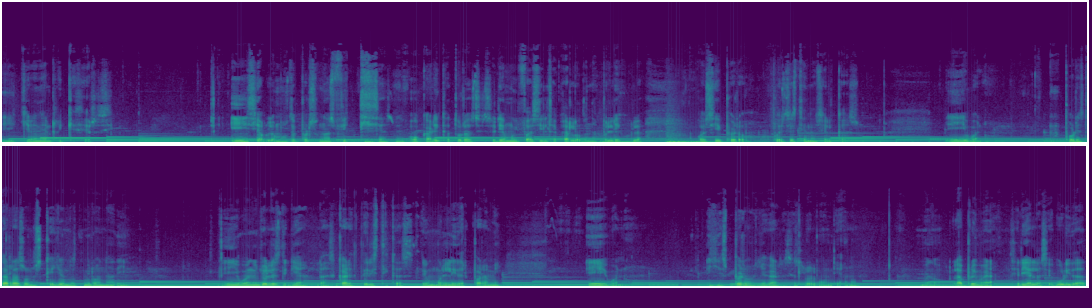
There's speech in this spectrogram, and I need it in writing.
y quieren enriquecerse. Y si hablamos de personas ficticias o caricaturas, sería muy fácil sacarlo de una película o así, pero pues este no es el caso. Y bueno, por estas razones que yo no admiro a nadie. Y bueno, yo les diría las características de un buen líder para mí. Y bueno, y espero llegar a hacerlo algún día, ¿no? Bueno, la primera sería la seguridad.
